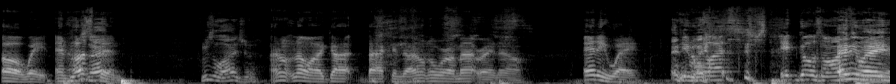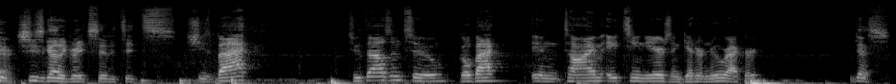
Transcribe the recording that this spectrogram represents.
Oh wait, and Who's that? husband. Who's Elijah? I don't know. I got back into. I don't know where I'm at right now. Anyway, Anyway, you know what? It goes on. from anyway, here. she's got a great city tits. she's back. 2002. Go back in time 18 years and get her new record. Yes,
